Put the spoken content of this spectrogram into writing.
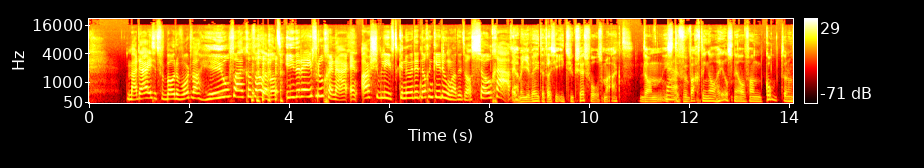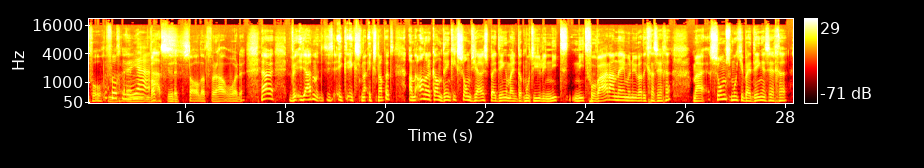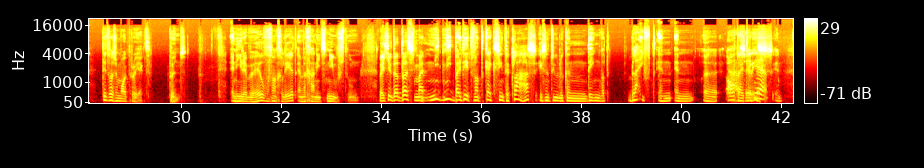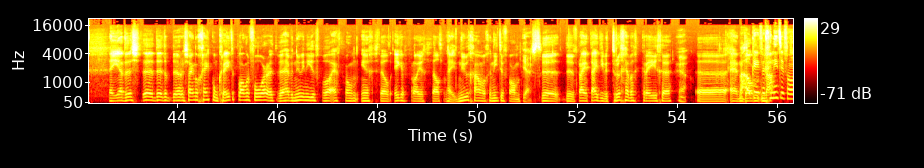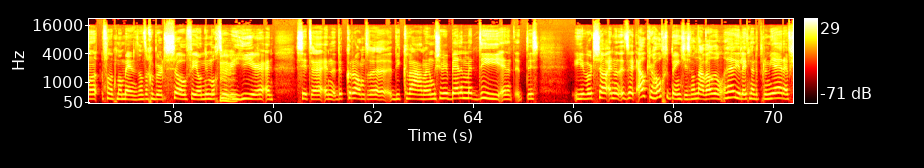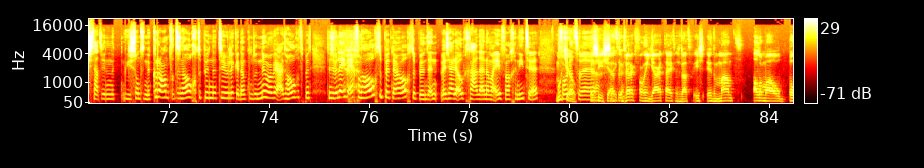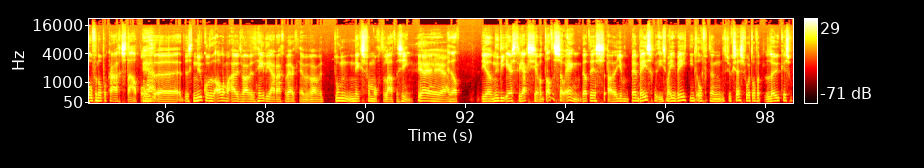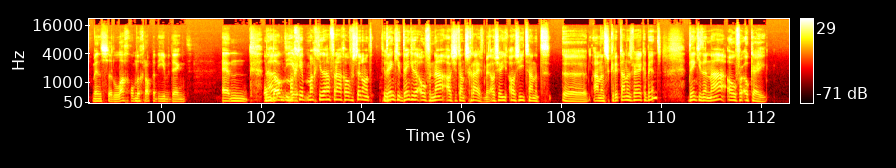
Maar daar is het verboden woord wel heel vaak gevallen. Want iedereen vroeg ernaar. En alsjeblieft, kunnen we dit nog een keer doen? Want dit was zo gaaf. Ja, maar je weet dat als je iets succesvols maakt, dan is Ja. de verwachting al heel snel van komt er een volgende. Volgende, en ja. Wat Ja, tuurlijk. zal dat verhaal worden? Nou, we- ja, ik, ik, snap, ik snap het. Aan de andere kant denk ik soms juist bij dingen, maar dat moeten jullie niet, niet voor waar aannemen nu wat ik ga zeggen. Maar soms moet je bij dingen zeggen: dit was een mooi project. Punt. En hier hebben we heel veel van geleerd en we gaan iets nieuws doen. Weet je, dat, dat is maar niet, niet bij dit. Want kijk, Sinterklaas is natuurlijk een ding wat blijft en, en eh, altijd er is. En, Nee, ja, dus de, de, de- er zijn nog geen concrete plannen voor. Het, we hebben nu in ieder geval wel echt gewoon ingesteld. Ik heb vooral ingesteld van, hey, nu gaan we genieten van Juist. de, de vrije tijd die we terug hebben gekregen. Ja. Eh, en Maar dan ook even na- genieten van, van het moment. Want er gebeurt zoveel. Nu mochten Mm. we weer hier en zitten. En de kranten die kwamen. En dan moest je weer bellen met die. En het, het is... Je wordt zo... En het zijn elke keer hoogtepuntjes. Want nou, wel, hè, je leeft naar de première. En je, staat weer in de, je stond in de krant. Dat is een hoogtepunt natuurlijk. En dan komt een nummer weer uit hoogtepunt. Dus we leven echt van hoogtepunt naar hoogtepunt. En wij zeiden ook, ga daar nou maar even van genieten. Moet je voordat ook. we... Precies, ja. Het, werk van een jaar tijd is, inderdaad- is in een maand allemaal bovenop elkaar gestapeld. Ja. Eh, dus nu komt het allemaal uit waar we het hele jaar aan gewerkt hebben. Waar we toen niks van mochten laten zien. Ja, ja, ja. En dat die dan nu die eerste reacties hebben, want dat is zo eng. Dat is, eh, je bent bezig met iets, maar je weet niet of het een succes wordt, of het leuk is, of mensen lachen om de grappen die je bedenkt. En om Nou, dan die mag, je, mag je daar een vraag over stellen? Want denk je, denk je daarover na als je het aan het schrijven bent? Als je, als je iets aan, het, eh, aan een script aan het werken bent, denk je daarna over: oké,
